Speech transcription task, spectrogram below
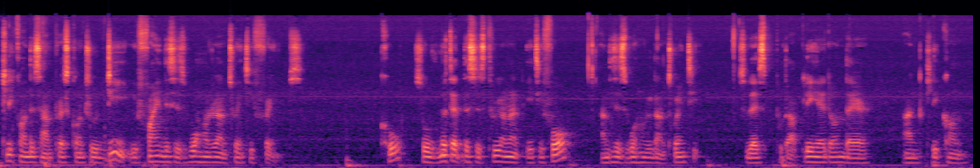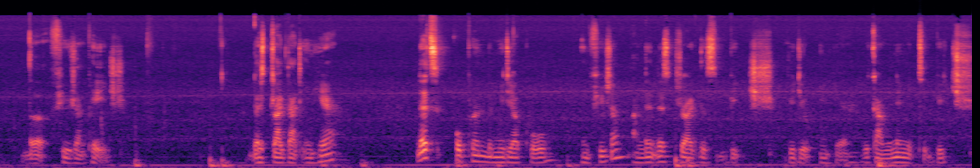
click on this and press Ctrl D, we find this is 120 frames. Cool. So we've noted this is 384 and this is 120. So let's put our playhead on there and click on the Fusion page. Let's drag that in here. Let's open the media pool in Fusion and then let's drag this beach video in here. We can rename it to beach.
